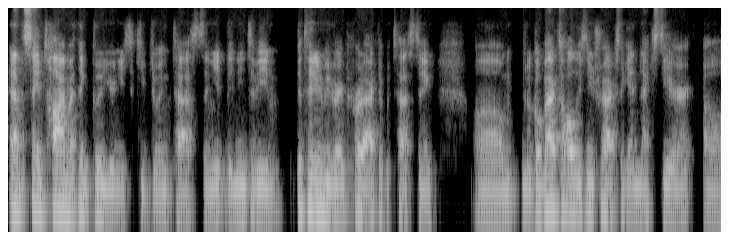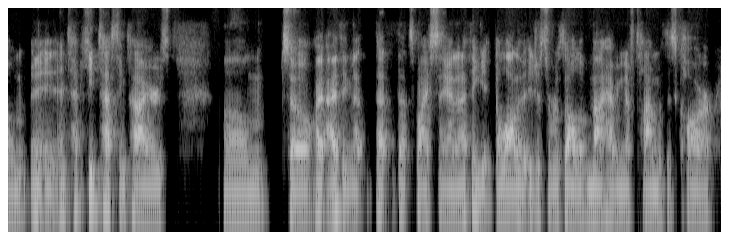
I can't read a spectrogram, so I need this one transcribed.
And at the same time, I think Goodyear needs to keep doing tests and they need to be continue to be very proactive with testing. Um, you know, go back to all these new tracks again next year um, and, and t- keep testing tires. Um, so I, I, think that that that's my saying, and I think it, a lot of it is just a result of not having enough time with this car,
